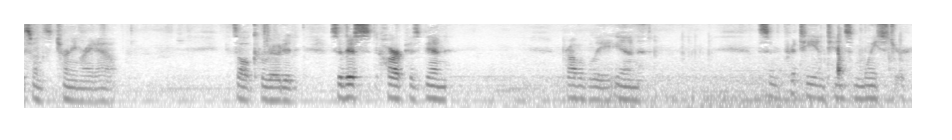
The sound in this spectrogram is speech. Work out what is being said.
This one's turning right out. It's all corroded. So this harp has been probably in some pretty intense moisture.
